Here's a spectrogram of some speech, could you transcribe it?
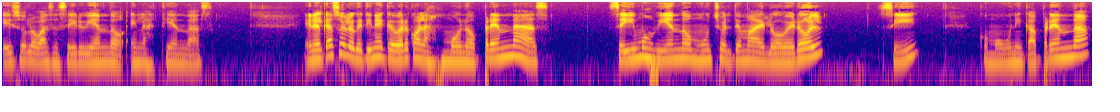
eso lo vas a seguir viendo en las tiendas. En el caso de lo que tiene que ver con las monoprendas, seguimos viendo mucho el tema del overall, ¿sí? Como única prenda.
